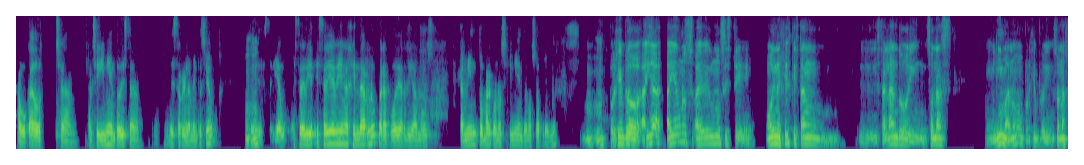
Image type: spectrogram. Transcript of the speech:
abocados al seguimiento de esta, de esta reglamentación. Eh, estaría, estaría, estaría, bien agendarlo para poder, digamos, también tomar conocimiento nosotros, ¿no? Por ejemplo, hay, hay unos, hay unos este, ONGs que están eh, instalando en zonas en Lima, ¿no? Por ejemplo, en zonas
